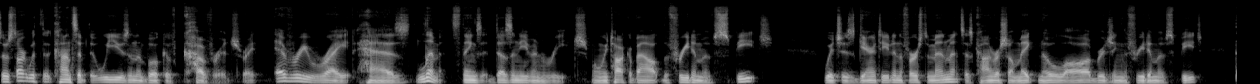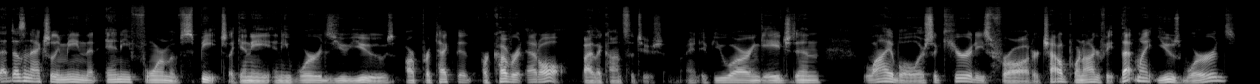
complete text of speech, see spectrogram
so start with the concept that we use in the book of coverage, right? Every right has limits, things it doesn't even reach. When we talk about the freedom of speech, which is guaranteed in the First Amendment, says Congress shall make no law abridging the freedom of speech. That doesn't actually mean that any form of speech, like any any words you use, are protected or covered at all by the Constitution, right? If you are engaged in libel or securities fraud or child pornography, that might use words,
